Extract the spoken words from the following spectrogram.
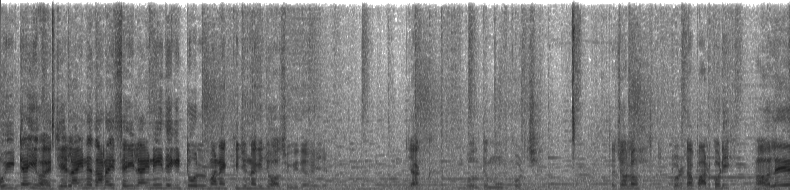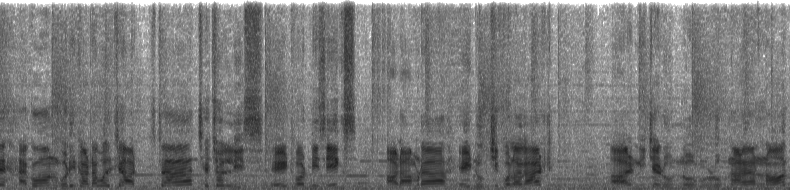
ওইটাই হয়, যে লাইনে দাঁড়াই সেই লাইনেই দেখি টোল মানে কিছু না কিছু অসুবিধা হয়ে যায়। যাক, বলতে মুভ করছি। তো চলো, টোলটা পার করি। তাহলে এখন ঘড়ি কাটা বলছে আটটা ছেচল্লিশ এইট ফর্টি সিক্স আর আমরা এই ঢুকছি কোলাঘাট, আর নিচে রূপনারায়ণ নদ।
